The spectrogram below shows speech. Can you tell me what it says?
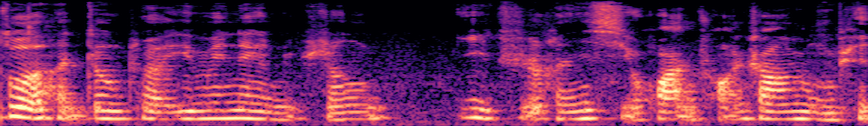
做的很正确，因为那个女生一直很喜欢床上用品。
